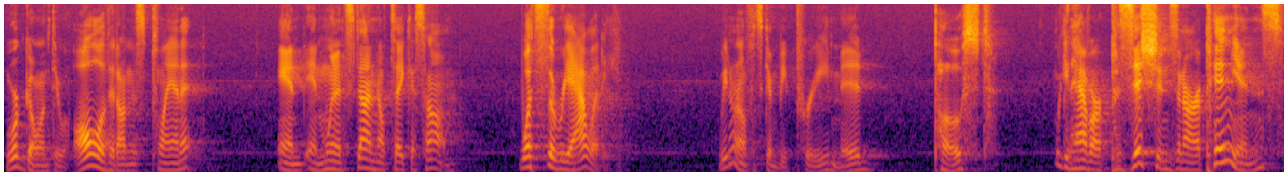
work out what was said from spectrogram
We're going through all of it on this planet, and, and when it's done, He'll take us home. What's the reality? We don't know if it's going to be pre, mid, post. We can have our positions and our opinions.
